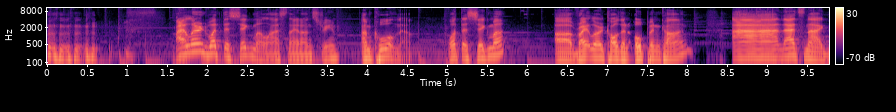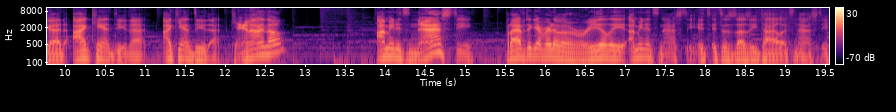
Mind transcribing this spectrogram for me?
I learned what the Sigma last night on stream. I'm cool now. What the Sigma? Uh, right Lord called an open kan? Ah, uh, that's not good. I can't do that. I can't do that. Can I though? I mean, it's nasty, but I have to get rid of a really, I mean, it's nasty. It's, it's a Zuzzy tile, it's nasty.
